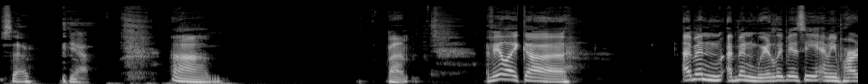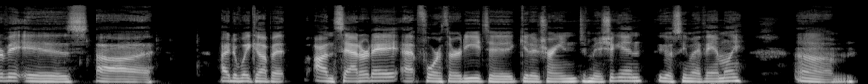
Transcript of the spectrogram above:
So, Yeah. Um, but I feel like uh, I've been I've been weirdly busy. I mean, part of it is uh, I had to wake up at on Saturday at four thirty to get a train to Michigan to go see my family. Um,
